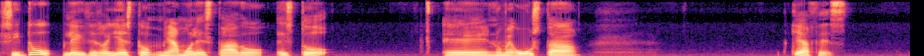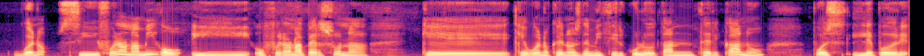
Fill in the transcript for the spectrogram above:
si tú le dices, oye, esto me ha molestado, esto eh, no me gusta, ¿qué haces? Bueno, si fuera un amigo y, o fuera una persona que, que, bueno, que no es de mi círculo tan cercano, pues le podría,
